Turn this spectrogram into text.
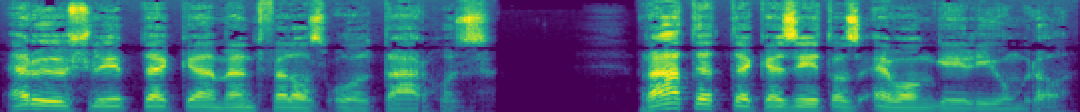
erős léptekkel ment fel az oltárhoz. Rátette kezét az evangéliumra.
